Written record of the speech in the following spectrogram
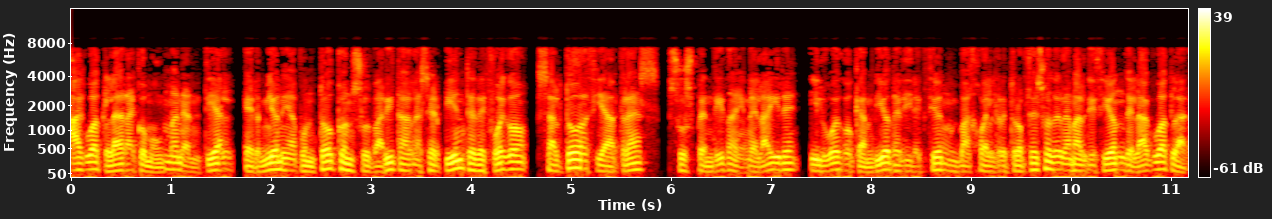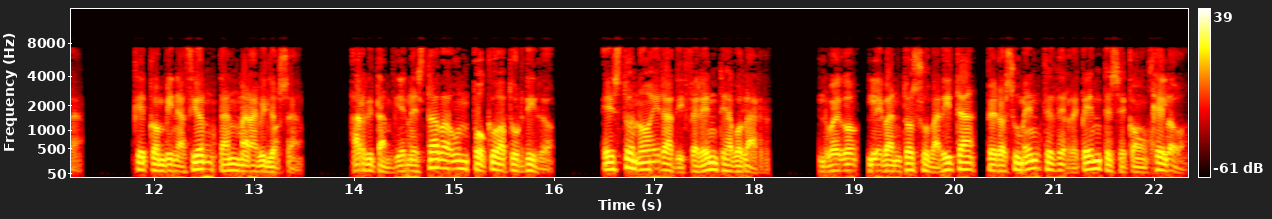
Agua clara como un manantial, Hermione apuntó con su varita a la serpiente de fuego, saltó hacia atrás, suspendida en el aire, y luego cambió de dirección bajo el retroceso de la maldición del agua clara. ¡Qué combinación tan maravillosa! Harry también estaba un poco aturdido. Esto no era diferente a volar. Luego, levantó su varita, pero su mente de repente se congeló.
